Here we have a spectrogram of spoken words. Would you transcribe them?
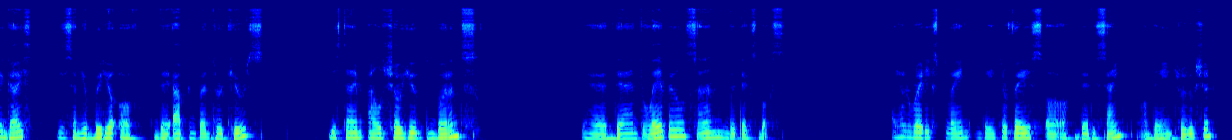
Hey guys, this is a new video of the App Inventor course. This time I'll show you the buttons, uh, then the labels and the text box. I already explained the interface of the design on the introduction.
